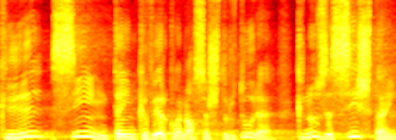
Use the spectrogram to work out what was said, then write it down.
que, sim, têm que ver com a nossa estrutura, que nos assistem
